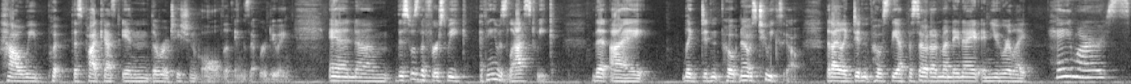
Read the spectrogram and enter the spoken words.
how we put this podcast in the rotation of all the things that we're doing, and um, this was the first week. I think it was last week that I like didn't post. No, it was two weeks ago that I like didn't post the episode on Monday night, and you were like, "Hey, Mars,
